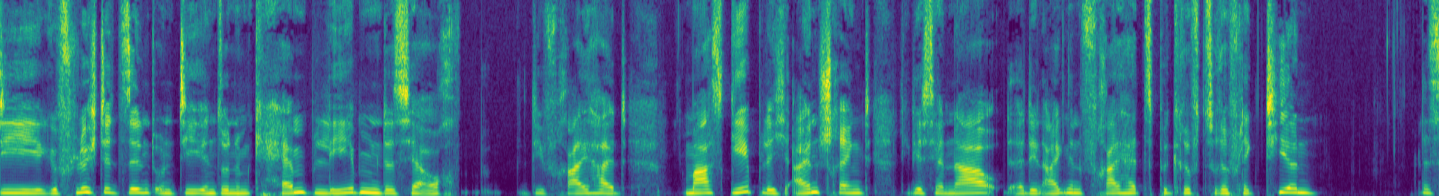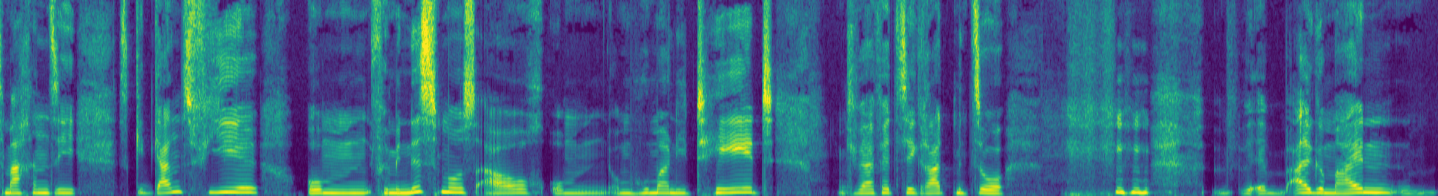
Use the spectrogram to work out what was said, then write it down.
die geflüchtet sind und die in so einem Camp leben, das ja auch die Freiheit maßgeblich einschränkt, liegt es ja nahe, den eigenen Freiheitsbegriff zu reflektieren. Das machen sie. Es geht ganz viel um Feminismus auch, um, um Humanität. Ich werfe jetzt hier gerade mit so allgemeinen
